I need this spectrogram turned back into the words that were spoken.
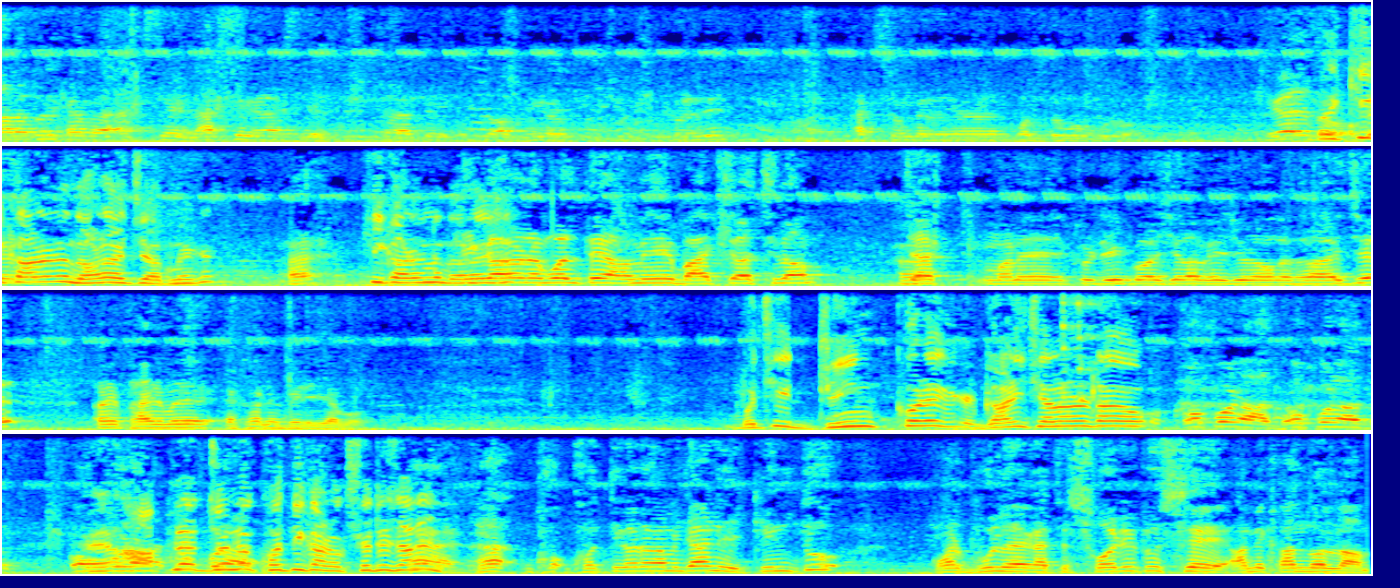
ভালো করে অ্যাক্সিডেন্ট অ্যাক্সিডেন্ট অ্যাক্সিডেন্ট কি কারণে ধরা হয়েছে আপনাকে? হ্যাঁ? কি কারণে ধরা কারণে বলতে আমি বাইক চালাচ্ছিলাম জাস্ট মানে একটু ড্রিঙ্ক করেছিলাম এই জন্য আমাকে ধরা হয়েছে। আমি ফাইন মেরে এখানে বেরিয়ে যাব। বলছি ড্রিঙ্ক করে গাড়ি চালানোটা অপরাধ অপরাধ অপরাধ, আপনার জন্য ক্ষতিকারক সেটা জানেন? হ্যাঁ, হ্যাঁ ক্ষতিকারক আমি জানি কিন্তু আমার ভুল হয়ে গেছে। সরি টু সে আমি কান ধরলাম।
